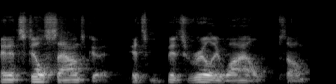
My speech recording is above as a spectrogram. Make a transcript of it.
and it still sounds good. It's it's really wild. So,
